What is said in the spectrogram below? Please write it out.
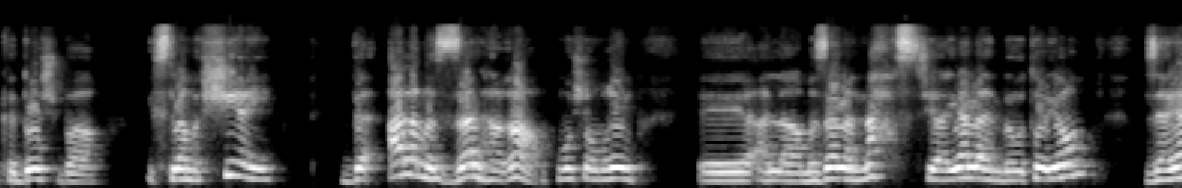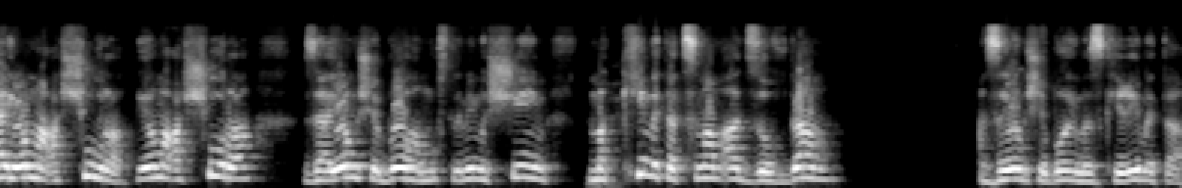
קדוש באסלאם השיעי, ועל המזל הרע, כמו שאומרים על המזל הנחס שהיה להם באותו יום, זה היה יום העשורה. יום העשורה זה היום שבו המוסלמים השיעים מכים את עצמם עד זוב דם. זה היום שבו הם מזכירים את ה...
